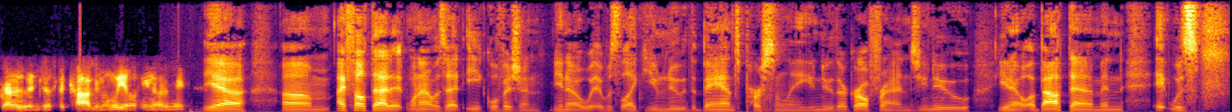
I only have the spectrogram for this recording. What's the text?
rather than just a cog in the wheel. You know what I mean? Yeah, um, I felt that it when I was at Equal Vision. You know, it was like you knew the bands personally, you knew their girlfriends, you knew you know about them, and it was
